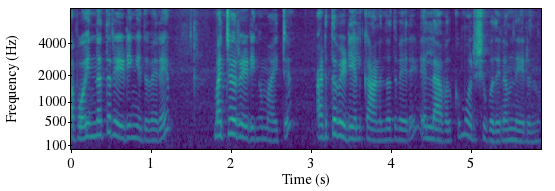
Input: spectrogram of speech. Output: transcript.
അപ്പോൾ ഇന്നത്തെ റീഡിംഗ് ഇതുവരെ. മറ്റൊരു റീഡിങ്ങുമായിട്ട് അടുത്ത വീഡിയോയിൽ കാണുന്നത് വരെ എല്ലാവർക്കും ഒരു ശുഭദിനം നേരുന്നു.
